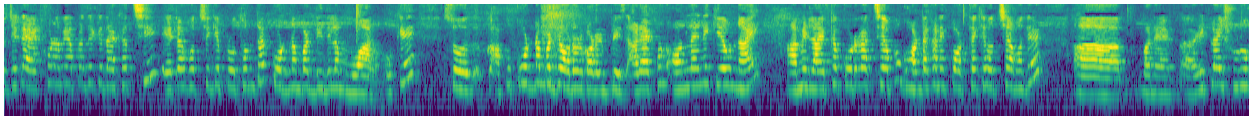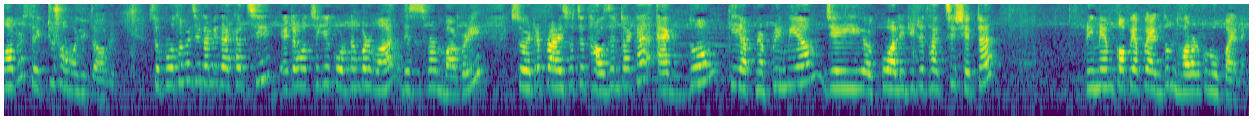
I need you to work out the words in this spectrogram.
সো যেটা এখন আমি আপনাদেরকে দেখাচ্ছি, এটা হচ্ছে গিয়ে প্রথমটা। কোড নাম্বার দিয়ে দিলাম ওয়ান ওকে সো আপু কোড নাম্বার দিয়ে অর্ডার করেন প্লিজ আর এখন অনলাইনে কেউ নাই। আমি লাইভটা করে রাখছি, আপু। ঘন্টাখানেক পর থেকে হচ্ছে আমাদের মানে রিপ্লাই শুরু হবে সো একটু সময় দিতে হবে। সো প্রথমে যেটা আমি দেখাচ্ছি, এটা হচ্ছে গিয়ে code number one this is from Burberry so এটা প্রাইস হচ্ছে থাউজেন্ড টাকা। একদম কি আপনার প্রিমিয়াম যেই কোয়ালিটিটা থাকছে সেটা। প্রিমিয়াম কপি আপু, একদম ধরার কোনো উপায় নেই।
